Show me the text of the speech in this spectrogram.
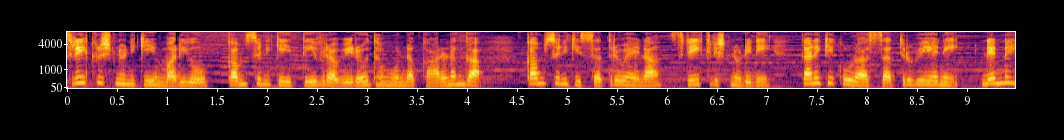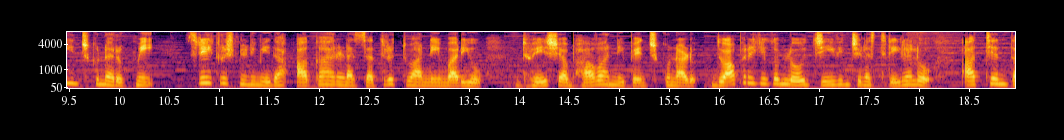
శ్రీకృష్ణునికి మరియు కంసునికి తీవ్ర విరోధం ఉన్న కారణంగా కంసునికి శత్రువైన శ్రీకృష్ణుడిని తనకి కూడా శత్రువే అని నిర్ణయించుకున్న రుక్మి శ్రీకృష్ణుని మీద అకారణ శత్రుత్వాన్ని మరియు ద్వేష భావాన్ని పెంచుకున్నాడు. ద్వాపర యుగంలో జీవించిన స్త్రీలలో అత్యంత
